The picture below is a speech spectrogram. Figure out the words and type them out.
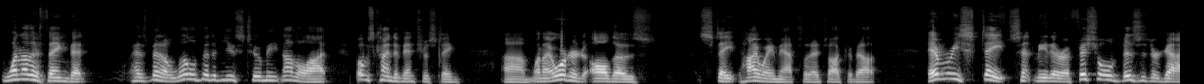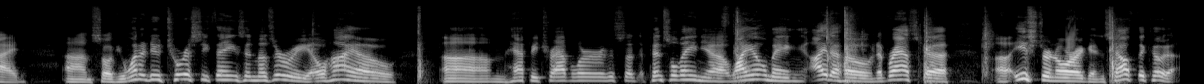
One other thing that has been a little bit of use to me, not a lot, but was kind of interesting. Um, when I ordered all those state highway maps that I talked about, every state sent me their official visitor guide. Um, so if you want to do touristy things in Missouri, Ohio, um, Happy Traveler, this uh, Pennsylvania, Wyoming, Idaho, Nebraska, uh, Eastern Oregon, South Dakota.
